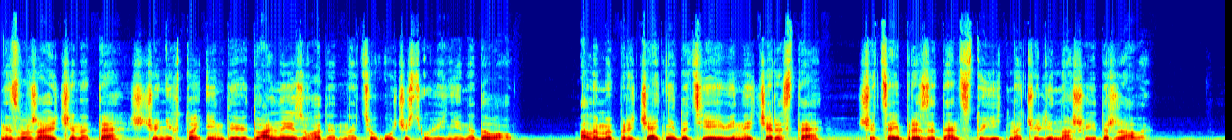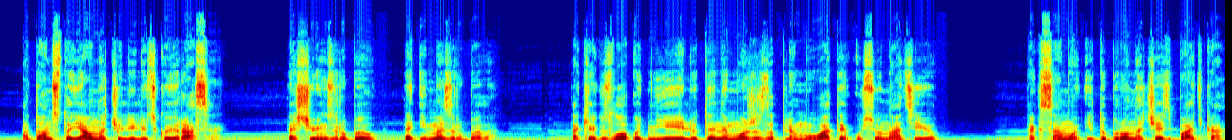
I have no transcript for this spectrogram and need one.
незважаючи на те, що ніхто індивідуальної згоди на цю участь у війні не давав. Але ми причетні до цієї війни через те, що цей президент стоїть на чолі нашої держави. Адам стояв на чолі людської раси. Те, що він зробив, те і ми зробили. Так як зло однієї людини може заплямувати усю націю, так само і добро на честь батька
